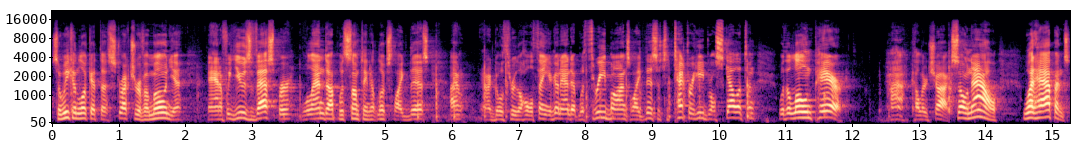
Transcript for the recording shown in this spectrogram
So we can look at the structure of ammonia, and if we use VSEPR, we'll end up with something that looks like this. I, I go through the whole thing. You're going to end up with three bonds like this. It's a tetrahedral skeleton with a lone pair. Ha, colored chalk. So now, what happens?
